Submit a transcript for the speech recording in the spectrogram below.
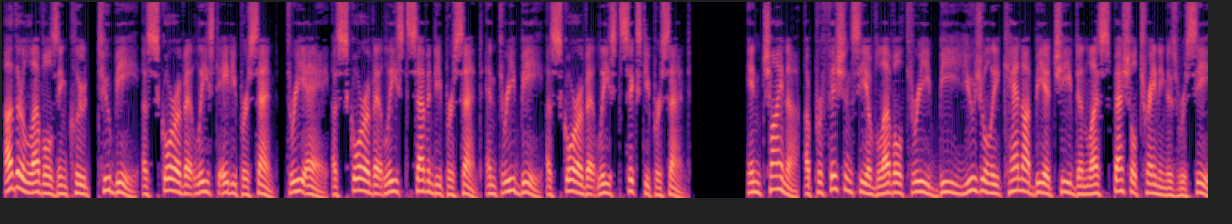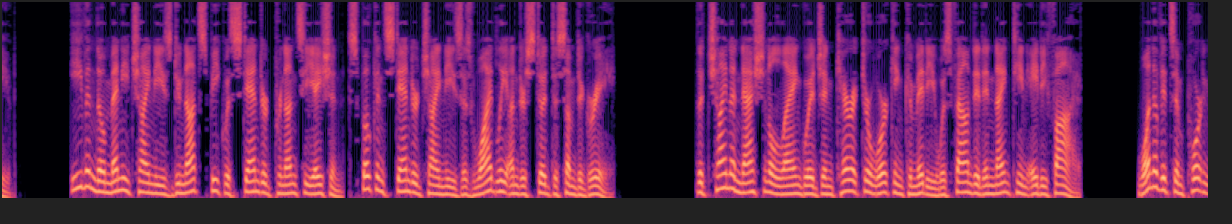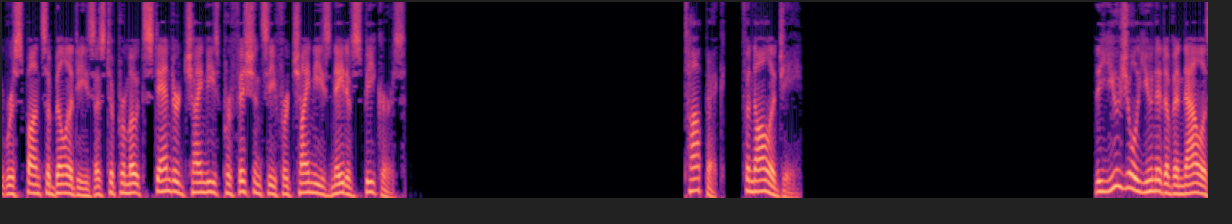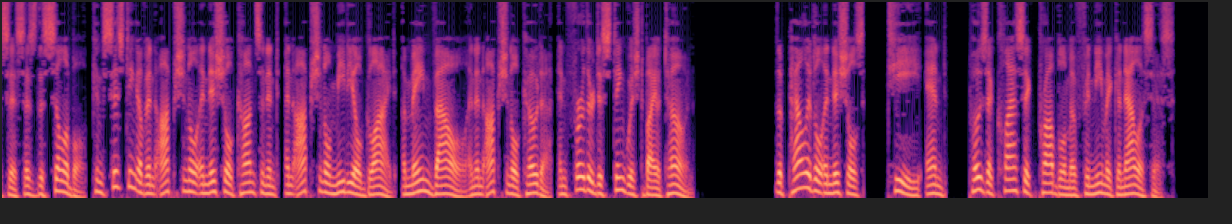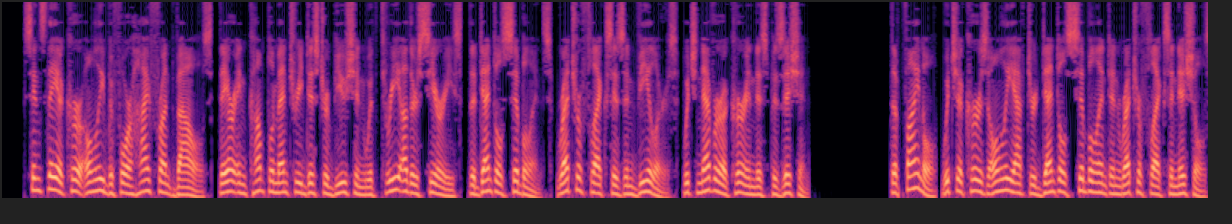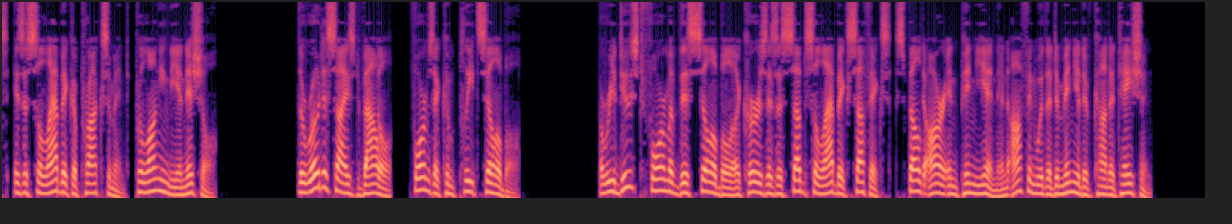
Other levels include 2B, a score of at least 80%, 3A, a score of at least 70%, and 3B, a score of at least 60%. In China, a proficiency of level 3B usually cannot be achieved unless special training is received. Even though many Chinese do not speak with standard pronunciation, spoken Standard Chinese is widely understood to some degree. The China National Language and Character Working Committee was founded in 1985. One of its important responsibilities is to promote standard Chinese proficiency for Chinese native speakers. Phonology The usual unit of analysis is the syllable, consisting of an optional initial consonant, an optional medial glide, a main vowel and an optional coda, and further distinguished by a tone. The palatal initials, t and pose a classic problem of phonemic analysis. Since they occur only before high front vowels, they are in complementary distribution with three other series, the dental sibilants, retroflexes and velars, which never occur in this position. The final, which occurs only after dental sibilant and retroflex initials, is a syllabic approximant, prolonging the initial. The rhoticized vowel forms a complete syllable. A reduced form of this syllable occurs as a subsyllabic suffix, spelled r in pinyin and often with a diminutive connotation.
